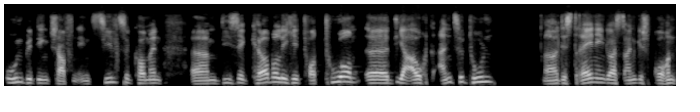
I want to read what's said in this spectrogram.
unbedingt schaffen, ins Ziel zu kommen, ähm, diese körperliche Tortur, äh, dir auch anzutun das Training, du hast angesprochen,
